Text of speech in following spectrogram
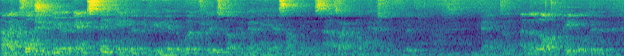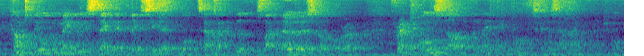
Now, I caution you against thinking that if you hear the word flute stop, you're going to hear something that sounds like an orchestral flute. Okay? And, and a lot of people who come to the organ make the mistake that they see a, what sounds like looks like an oboe stop or a French horn stop, and they think, well, it's going to sound like a French horn.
